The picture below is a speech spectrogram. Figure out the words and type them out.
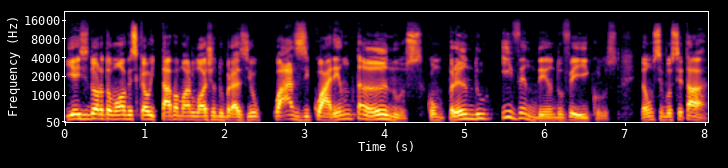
E a Isidoro Automóveis, que é a oitava maior loja do Brasil, quase 40 anos comprando e vendendo veículos. Então, se você está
